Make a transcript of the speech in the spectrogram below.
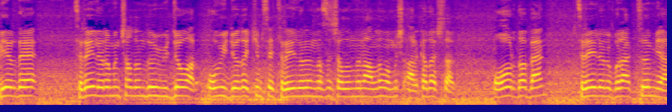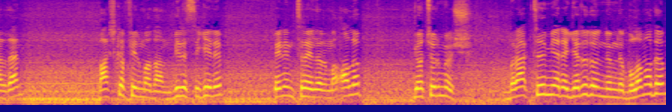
Bir de trailerımın çalındığı video var. O videoda kimse trailerın nasıl çalındığını anlamamış. Arkadaşlar orada ben trailerı bıraktığım yerden başka firmadan birisi gelip benim trailerımı alıp götürmüş. Bıraktığım yere geri döndüğümde bulamadım.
